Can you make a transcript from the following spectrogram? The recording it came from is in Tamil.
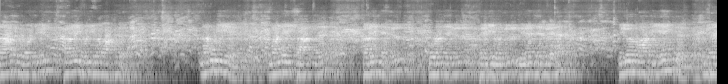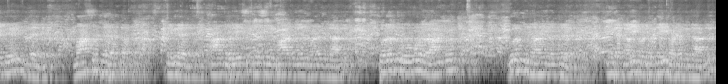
நாடக வடிவில் கலை வடிவமாக நம்முடைய மண்ணை சார்ந்த கலைஞர்கள் குழந்தைகள் பெரியவர்கள் இளைஞர்கள் என எல்லோருமாக இணைந்து இன்றைக்கு இந்த மாசற்ற ரத்தம் என்ற ஆண்டுடைய சிறுசிறு பாடல்களை வழங்குகிறார்கள். தொடர்ந்து ஒவ்வொரு ஆண்டும் குருத்து ஞாயிறு இந்த கலை வடிவத்தை வழங்குகிறார்கள்.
